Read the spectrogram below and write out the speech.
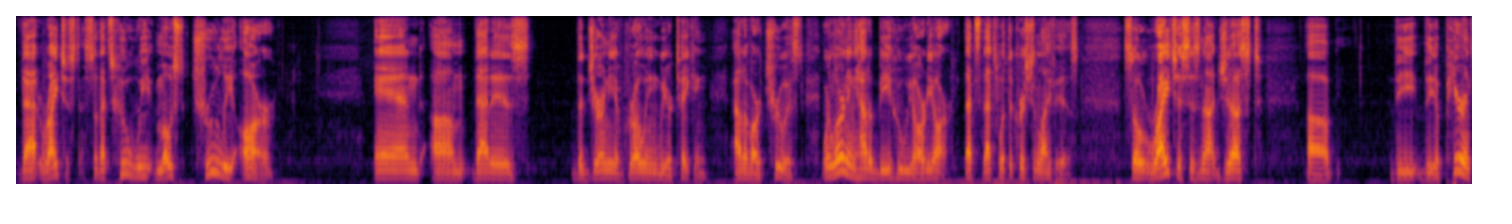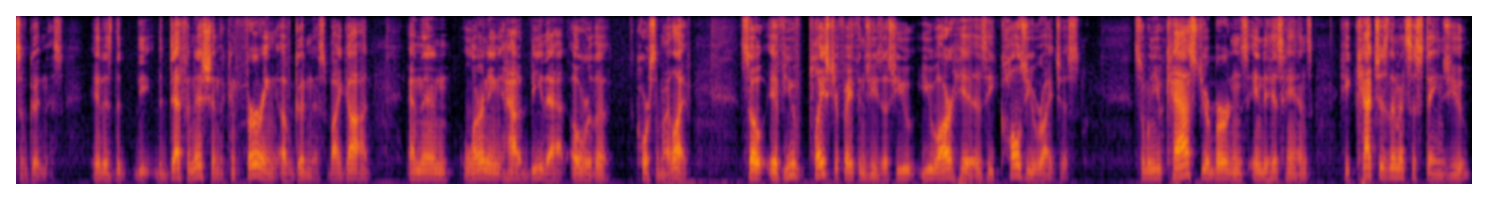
that righteousness. So that's who we most truly are. And um, that is the journey of growing we are taking out of our truest. We're learning how to be who we already are. That's, that's what the Christian life is. So, righteous is not just uh, the the appearance of goodness. It is the, the, the definition, the conferring of goodness by God, and then learning how to be that over the course of my life. So if you've placed your faith in Jesus, you you are his. He calls you righteous. So when you cast your burdens into his hands, he catches them and sustains you,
